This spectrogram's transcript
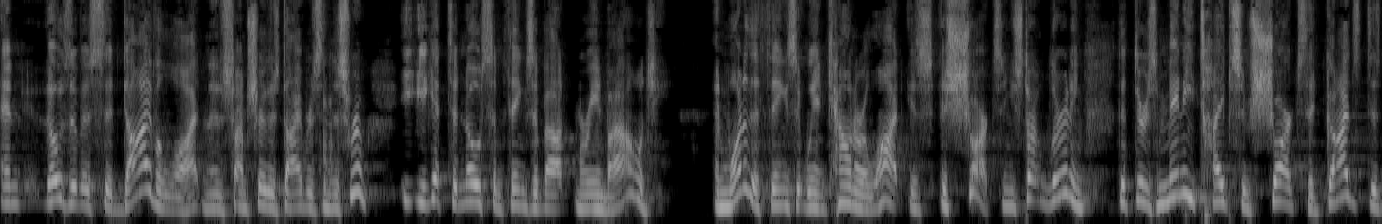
And those of us that dive a lot, and I'm sure there's divers in this room, you get to know some things about marine biology. And one of the things that we encounter a lot is, is sharks. And you start learning that there's many types of sharks that God's de-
